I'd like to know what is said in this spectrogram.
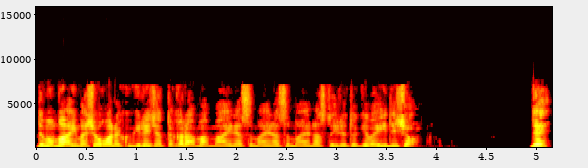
でもまあ今しょうがない区切れちゃったから、まあマイナスマイナスマイナスと入れとけばいいでしょう。で、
